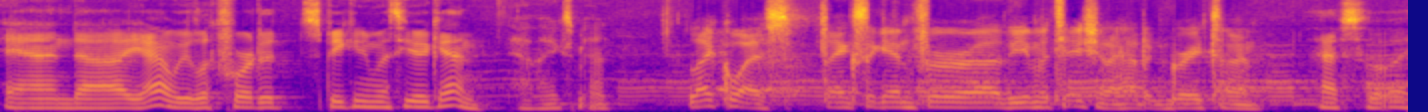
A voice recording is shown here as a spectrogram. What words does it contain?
And uh, yeah, we look forward to speaking with you again. Yeah, thanks, man. Likewise. Thanks again for uh, the invitation. I had a great time. Absolutely.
